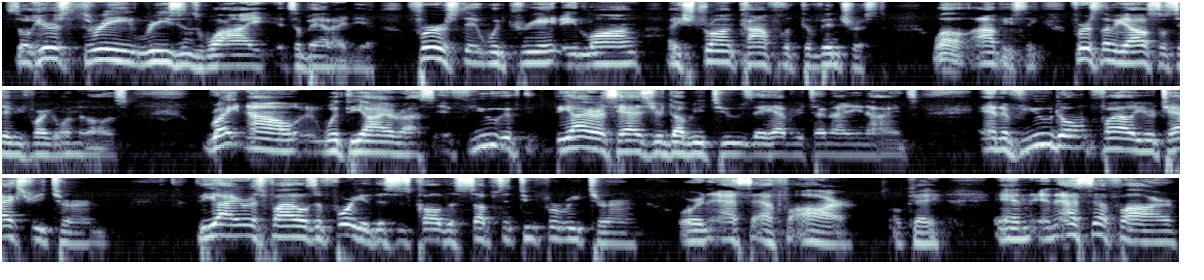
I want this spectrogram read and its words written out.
so here's three reasons why it's a bad idea. First, it would create a long, a strong conflict of interest. Well, obviously. First, let me also say before I go into all this. Right now, with the IRS, if you if the IRS has your W twos, they have your 1099s, and if you don't file your tax return, the IRS files it for you. This is called a substitute for return or an SFR. Okay, and an SFR,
